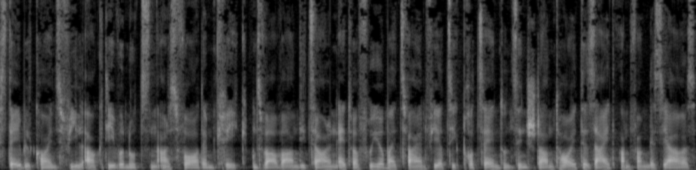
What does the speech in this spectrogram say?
Stablecoins viel aktiver nutzen als vor dem Krieg. Und zwar waren die Zahlen etwa früher bei 42 Prozent und sind Stand heute seit Anfang des Jahres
